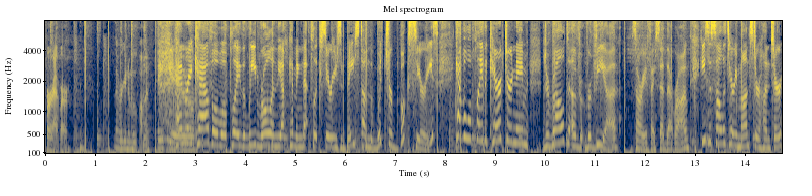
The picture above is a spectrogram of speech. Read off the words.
forever. Then we're going to move on. Thank you. Henry Cavill will play the lead role in the upcoming Netflix series based on the Witcher book series. Cavill will play the character named Geralt of Rivia. Sorry if I said that wrong. He's a solitary monster hunter,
